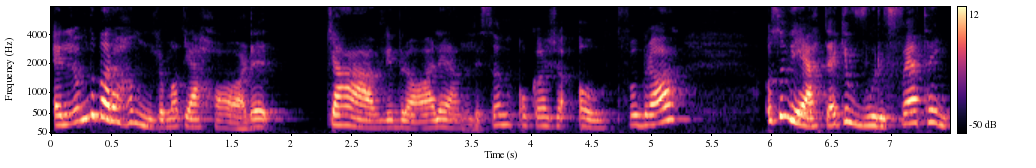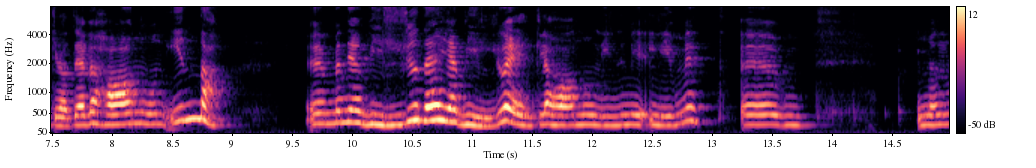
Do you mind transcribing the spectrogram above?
Eller om det bare handler om at jeg har det jævlig bra alene, liksom, og kanskje altfor bra. Og så vet jeg ikke hvorfor jeg tenker at jeg vil ha noen inn, da. Eh, men jeg vil jo det. Jeg vil jo egentlig ha noen inn i livet mitt. Eh, men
